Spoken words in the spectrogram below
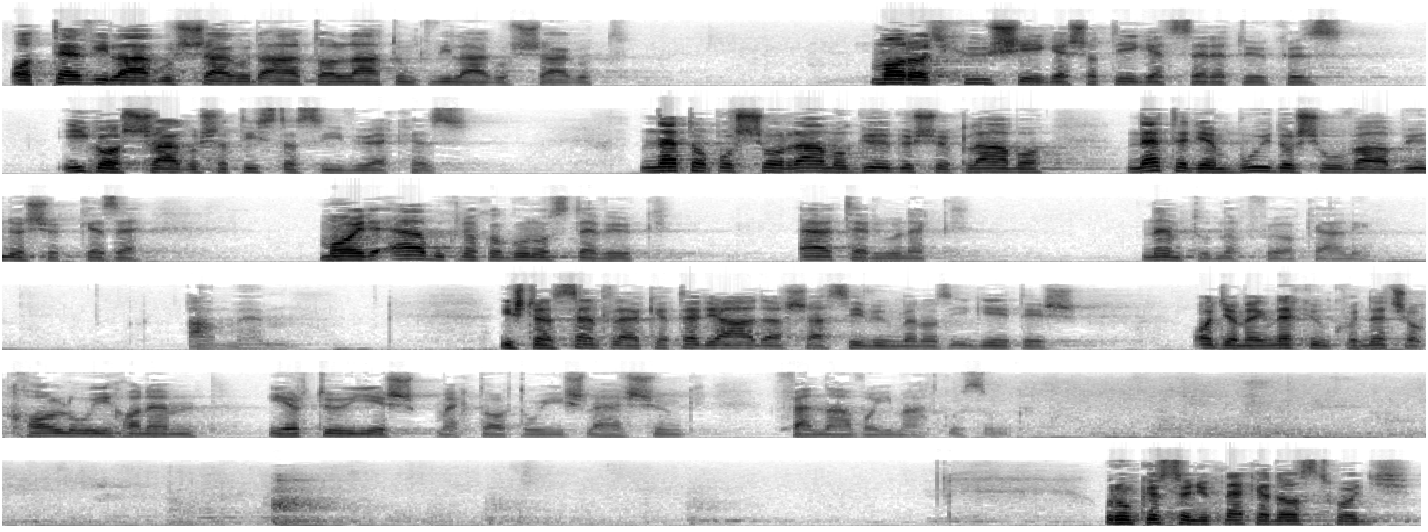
A te világosságod által látunk világosságot. Maradj hűséges a téged szeretőkhöz, igazságos a tiszta szívűekhez. Ne taposson rám a gőgösök lába, ne tegyen bujdosóvá a bűnösök keze, majd elbuknak a gonosztevők, elterülnek, nem tudnak fölkelni. Amen. Isten szent lelke tegye áldássá szívünkben az igét, és adja meg nekünk, hogy ne csak hallói, hanem értői és megtartói is lehessünk. Fennállva imádkozzunk. Urunk, köszönjük neked azt, hogy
